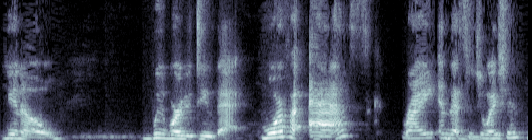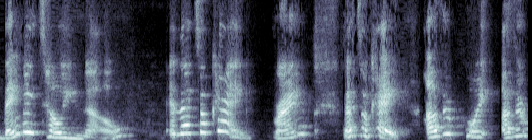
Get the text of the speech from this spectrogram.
you know, we were to do that? More of an ask, right? In that mm-hmm. situation, they may tell you no, and that's okay, right? That's okay. Other point, other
